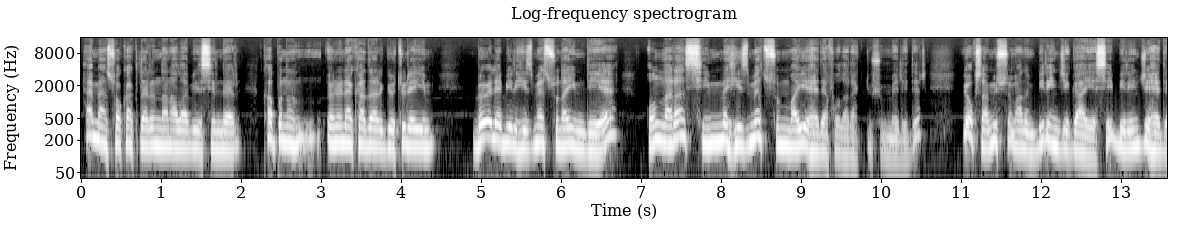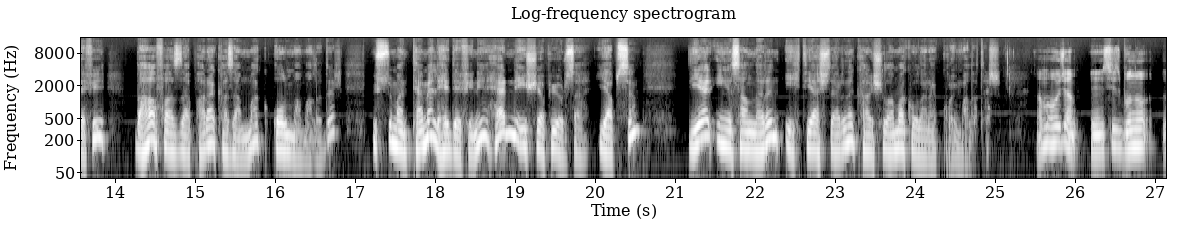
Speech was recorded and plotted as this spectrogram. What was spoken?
hemen sokaklarından alabilsinler. Kapının önüne kadar götüreyim, böyle bir hizmet sunayım diye onlara sinme hizmet sunmayı hedef olarak düşünmelidir. Yoksa Müslümanın birinci gayesi, birinci hedefi daha fazla para kazanmak olmamalıdır. Müslüman temel hedefini her ne iş yapıyorsa yapsın, diğer insanların ihtiyaçlarını karşılamak olarak koymalıdır. Ama hocam e, siz bunu e,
